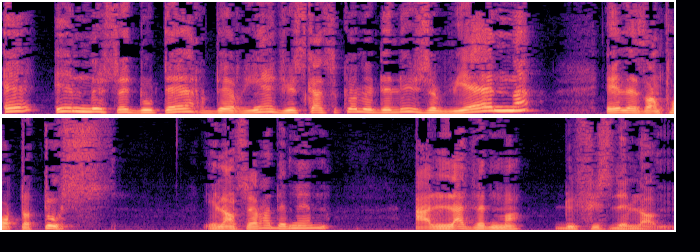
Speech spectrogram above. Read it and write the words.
et ils ne se doutèrent de rien jusqu'à ce que le déluge vienne et les emporte tous. Il en sera de même à l'avènement du Fils de l'homme.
